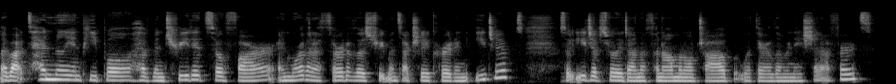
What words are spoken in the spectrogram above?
About 10 million people have been treated so far, and more than a third of those treatments actually occurred in Egypt. So, Egypt's really done a phenomenal job with their elimination efforts.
